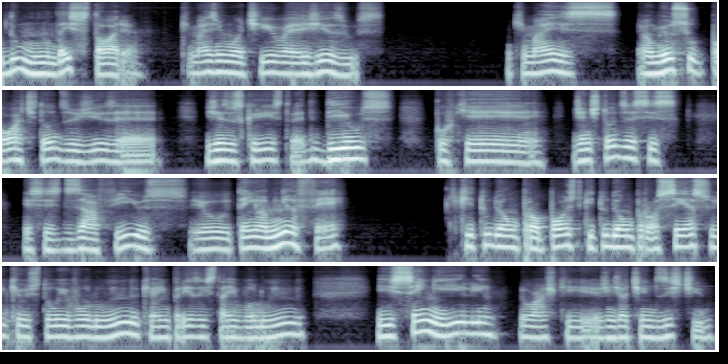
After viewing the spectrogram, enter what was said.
do mundo, da história, que mais me motiva é Jesus. O que mais é o meu suporte todos os dias é Jesus Cristo, é Deus, porque diante de todos esses esses desafios, eu tenho a minha fé de que tudo é um propósito, que tudo é um processo e que eu estou evoluindo, que a empresa está evoluindo. E sem ele, eu acho que a gente já tinha desistido.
